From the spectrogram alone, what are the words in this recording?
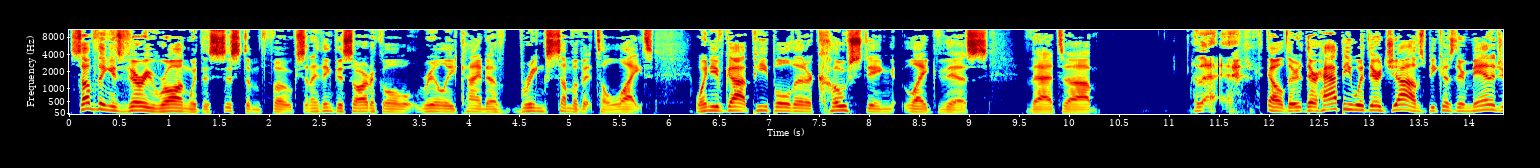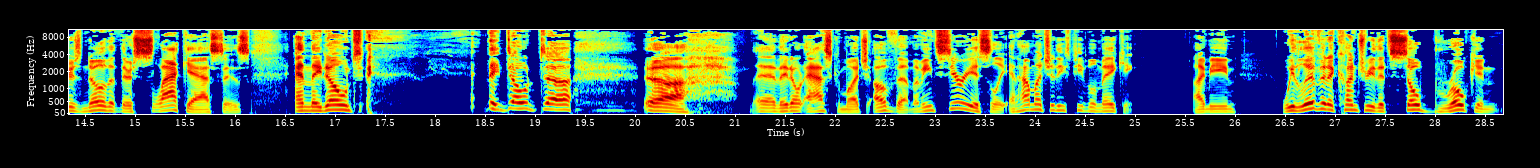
Something is very wrong with the system, folks, and I think this article really kind of brings some of it to light. When you've got people that are coasting like this, that uh, oh, they're they're happy with their jobs because their managers know that they're slack asses, and they don't they don't uh, uh, they don't ask much of them. I mean, seriously, and how much are these people making? I mean, we live in a country that's so broken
